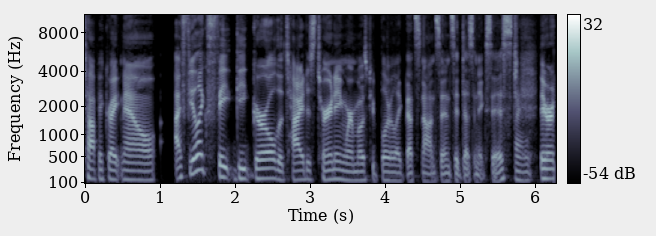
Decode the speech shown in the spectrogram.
topic right now. I feel like Fake Geek Girl, the tide is turning where most people are like, that's nonsense. It doesn't exist. Right. are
